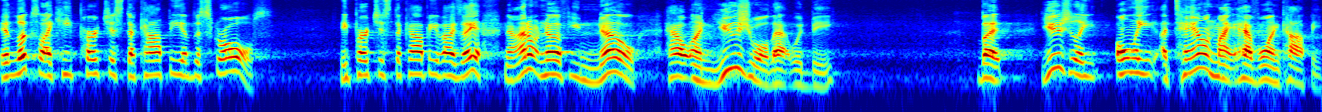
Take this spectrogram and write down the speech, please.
it looks like he purchased a copy of the scrolls. He purchased a copy of Isaiah. Now, I don't know if you know how unusual that would be, but usually only a town might have one copy,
